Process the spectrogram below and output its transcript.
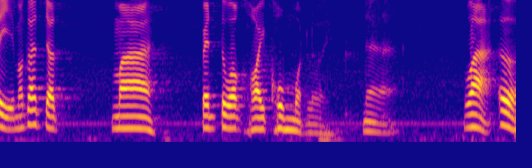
ติมันก็จะมาเป็นตัวคอยคุมหมดเลยนะว่า เออ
